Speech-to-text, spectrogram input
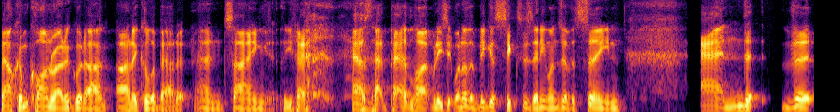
Malcolm Conn wrote a good article about it and saying, you know, how's that bad light when he's hit one of the biggest sixes anyone's ever seen, and that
